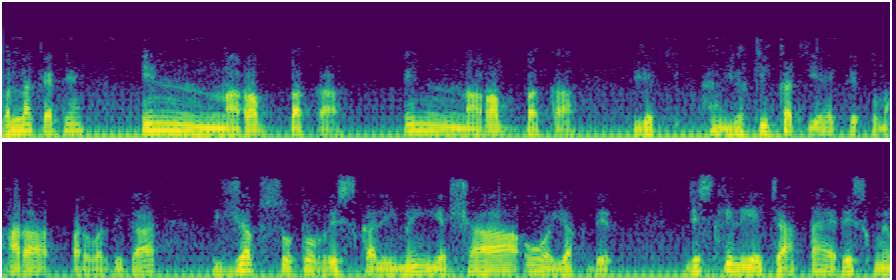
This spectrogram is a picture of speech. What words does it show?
اللہ کہتے ہیں ان رب کا ان رب کا حقیقت یہ ہے کہ تمہارا پروردگار یب سو تو رسک علی میں یشا یکدر جس کے لیے چاہتا ہے رسک میں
